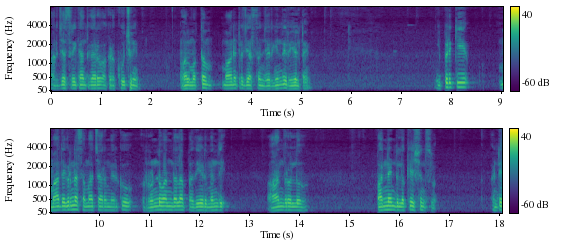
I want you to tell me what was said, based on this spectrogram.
అర్జ శ్రీకాంత్ గారు అక్కడ కూర్చుని వాళ్ళు మొత్తం మానిటర్ చేస్తాం జరిగింది రియల్ టైం ఇప్పటికీ మా దగ్గరున్న సమాచారం మేరకు రెండు వందల పదిహేడు మంది ఆంధ్రలో పన్నెండు లొకేషన్స్లో అంటే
